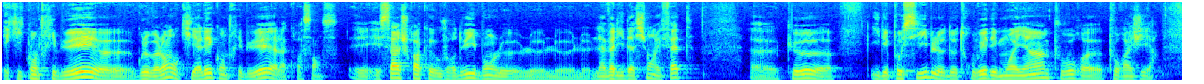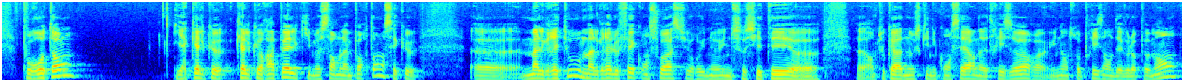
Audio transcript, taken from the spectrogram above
et qui contribuait euh, globalement ou qui allait contribuer à la croissance. Et, ça, je crois qu'aujourd'hui, bon, la validation est faite. Euh, qu'il euh, est possible de trouver des moyens pour, pour agir. Pour autant, il y a quelques, quelques rappels qui me semblent importants, c'est que malgré tout, malgré le fait qu'on soit sur une, une société, en tout cas nous ce qui nous concerne, Trésor, une entreprise en développement,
